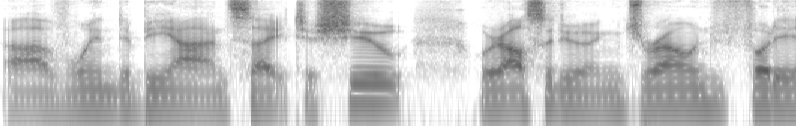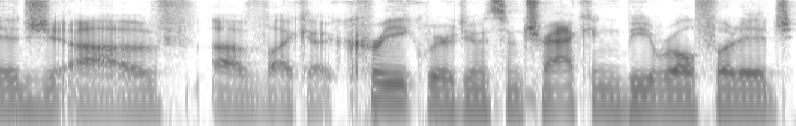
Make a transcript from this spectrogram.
of when to be on site to shoot. We were also doing drone footage of of like a creek. We were doing some tracking B-roll footage,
